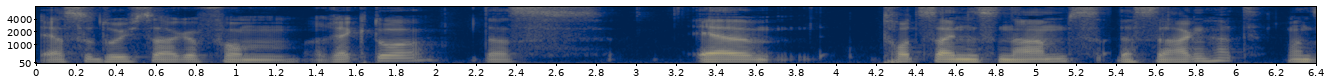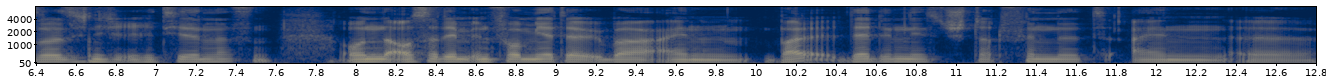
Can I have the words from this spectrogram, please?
Erste Durchsage vom Rektor, dass er trotz seines Namens das Sagen hat. Man soll sich nicht irritieren lassen. Und außerdem informiert er über einen Ball, der demnächst stattfindet. Ein, äh,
